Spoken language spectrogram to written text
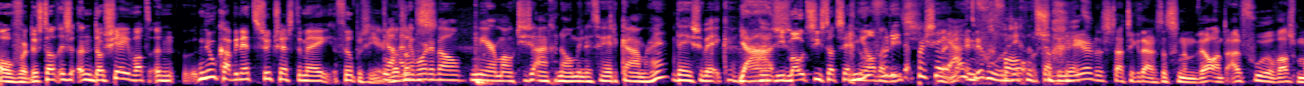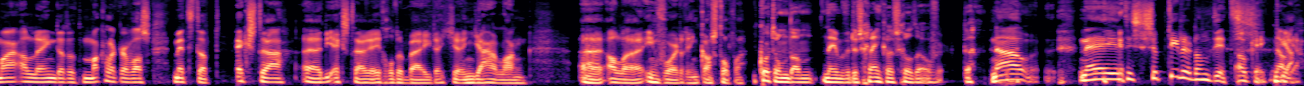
over. Dus dat is een dossier wat een nieuw kabinet, succes ermee, veel plezier. Ja, Want en er worden wel meer moties aangenomen in de Tweede Kamer hè, deze weken. ja, Dus die moties, dat zegt niet altijd niet iets. per se Nee, uit In dit voeren, geval zegt het suggereerde de staatssecretaris dat ze hem wel aan het uitvoeren was, maar alleen dat het makkelijker was met dat extra, eh, die extra regel erbij, dat je een jaar lang eh, alle invordering kan stoppen. Kortom, dan nemen we dus geen enkele schuld over. De- Nou, nee, het is subtieler dan dit. Oké, nou ja.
